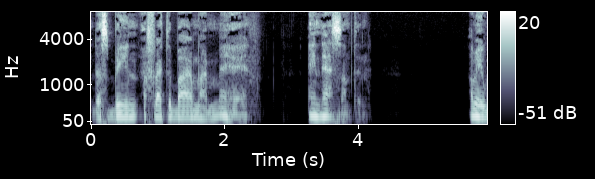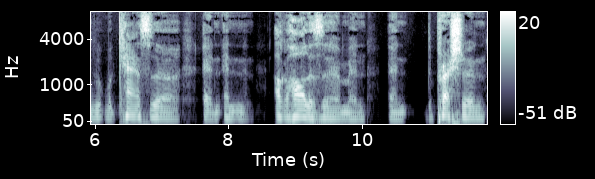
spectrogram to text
that's being affected by. I'm like, man, ain't that something? I mean, with, with cancer and and alcoholism and and depression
